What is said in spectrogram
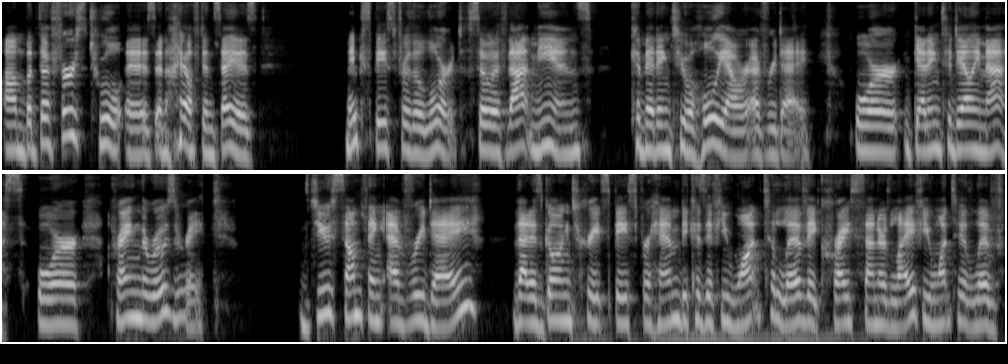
Um, but the first tool is, and I often say, is make space for the Lord. So if that means committing to a holy hour every day, or getting to daily mass, or praying the rosary, do something every day that is going to create space for Him. Because if you want to live a Christ centered life, you want to live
